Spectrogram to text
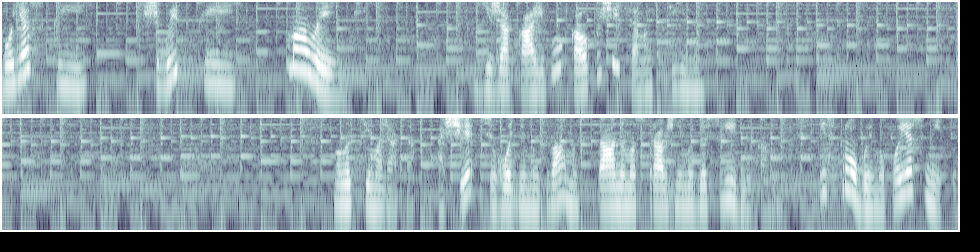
боязкий, швидкий, маленький. Їжака і вовка опишіть самостійно. Молодці малята! А ще сьогодні ми з вами станемо справжніми дослідниками і спробуємо пояснити,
